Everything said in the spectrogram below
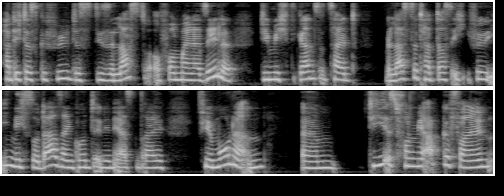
hatte ich das Gefühl, dass diese Last von meiner Seele, die mich die ganze Zeit belastet hat, dass ich für ihn nicht so da sein konnte in den ersten drei, vier Monaten, ähm, die ist von mir abgefallen,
